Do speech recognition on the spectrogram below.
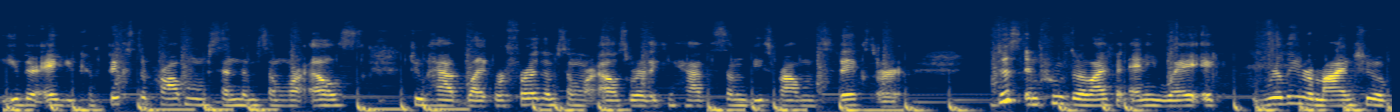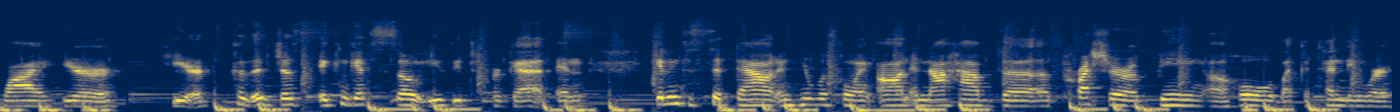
either a you can fix the problem, send them somewhere else to have like refer them somewhere else where they can have some of these problems fixed, or just improve their life in any way. It really reminds you of why you're here. Because it just it can get so easy to forget and getting to sit down and hear what's going on and not have the pressure of being a whole like attending where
